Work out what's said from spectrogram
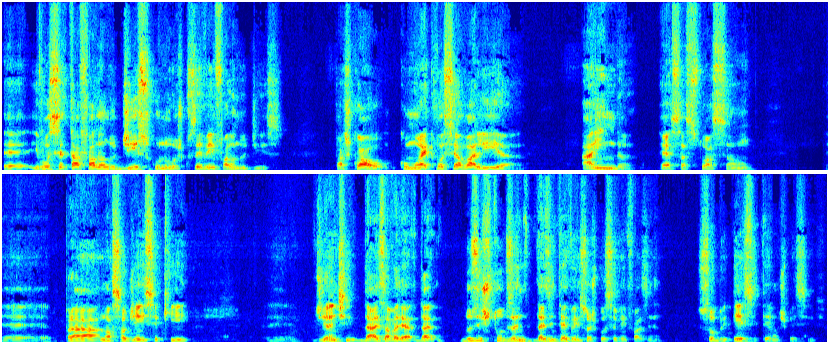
É, e você está falando disso conosco, você vem falando disso. Pascoal, como é que você avalia ainda essa situação é, para a nossa audiência aqui, é, diante das avalia da, dos estudos, das intervenções que você vem fazendo sobre esse tema específico?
